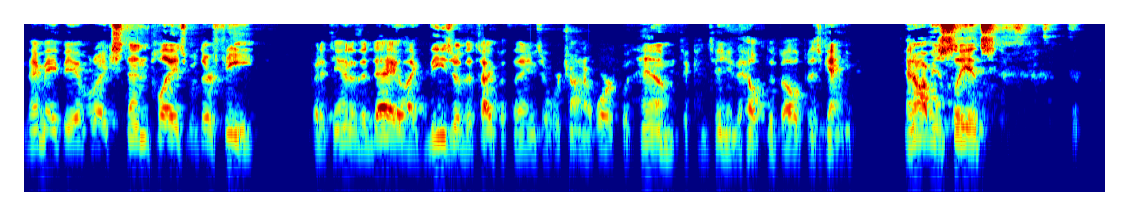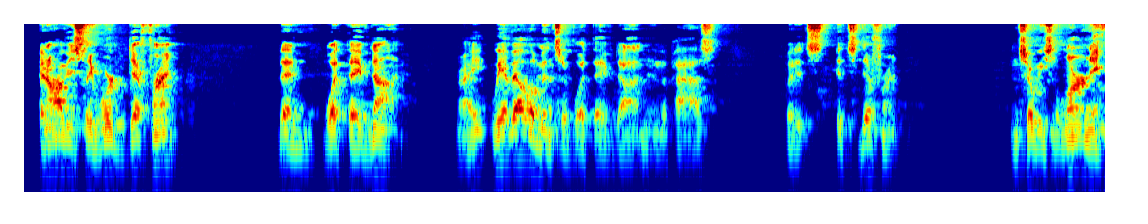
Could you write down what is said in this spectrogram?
They may be able to extend plays with their feet, but at the end of the day, like these are the type of things that we're trying to work with him to continue to help develop his game. And obviously it's and obviously we're different than what they've done, right? We have elements of what they've done in the past, but it's it's different. And so he's learning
